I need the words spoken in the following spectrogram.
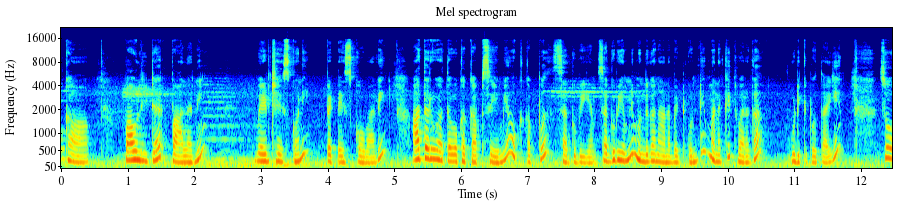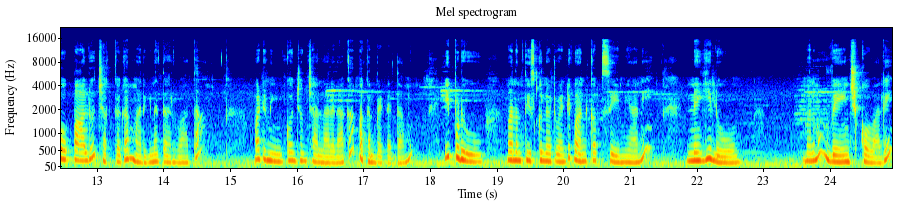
ఒక పావు లీటర్ పాలని వేడి చేసుకొని పెట్టేసుకోవాలి. ఆ తరువాత ఒక కప్ సేమియా ఒక కప్పు సగ్గుబియ్యం సగ్గుబియ్యంని ముందుగా నానబెట్టుకుంటే మనకి త్వరగా ఉడికిపోతాయి. సో పాలు చక్కగా మరిగిన తర్వాత వాటిని కొంచెం చల్లారేదాకా పక్కన పెట్టేద్దాము. ఇప్పుడు మనం తీసుకున్నటువంటి వన్ కప్ సేమియాని నెయ్యిలో మనము వేయించుకోవాలి.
